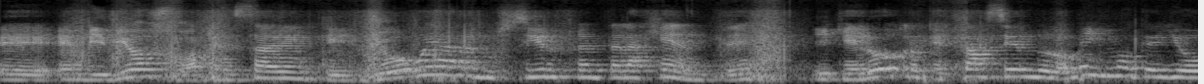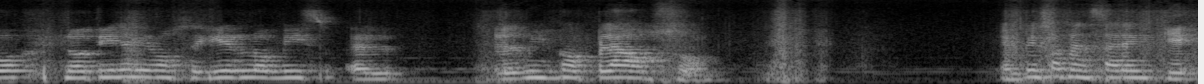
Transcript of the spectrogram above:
eh, envidioso, a pensar en que yo voy a reducir frente a la gente y que el otro que está haciendo lo mismo que yo no tiene que conseguir lo mismo, el, el mismo aplauso. Empiezo a pensar en que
